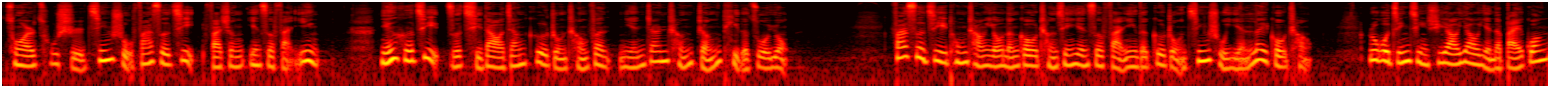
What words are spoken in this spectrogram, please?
从而促使金属发色剂发生焰色反应，粘合剂则起到将各种成分粘粘成整体的作用。发色剂通常由能够呈现焰色反应的各种金属盐类构成。如果仅仅需要耀眼的白光，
